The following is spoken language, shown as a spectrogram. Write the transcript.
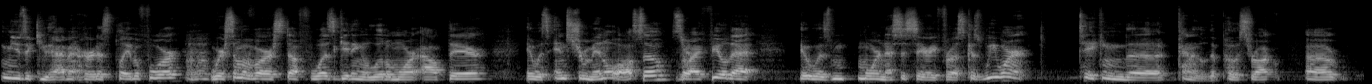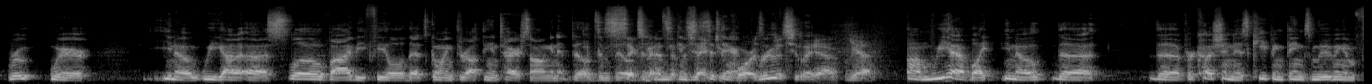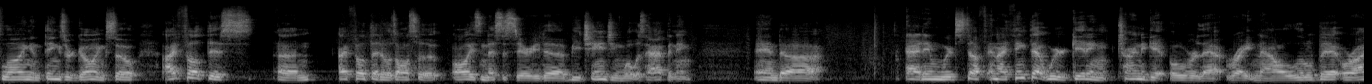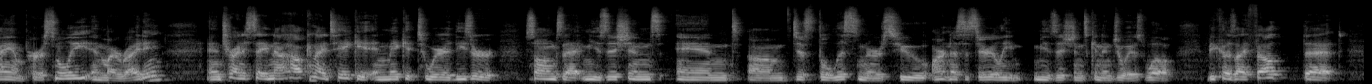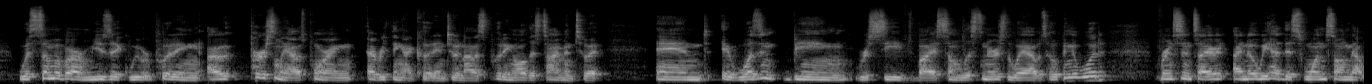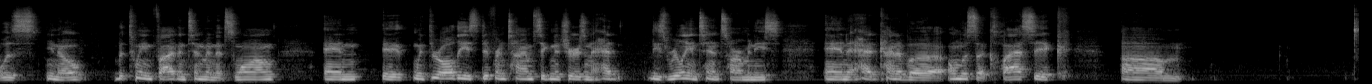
music you haven't heard us play before, where some of our stuff was getting a little more out there. It was instrumental also, so Yeah. I feel that it was m- more necessary for us because we weren't taking the kind of the post rock uh, route where you know we got a, a slow vibey feel that's going throughout the entire song and it builds and builds Six and minutes you of can the just sit there chords. and and groove just, to it Yeah. yeah. um, we have like you know the the percussion is keeping things moving and flowing and things are going. So i felt this uh, i felt that it was also always necessary to be changing what was happening and uh, add in weird stuff. And i think that we're getting trying to get over that right now a little bit or i am personally in my writing and trying to say now how can i take it and make it to where these are songs that musicians and um, just the listeners who aren't necessarily musicians can enjoy as well? Because i felt that with some of our music we were putting i personally i was pouring everything i could into it and i was putting all this time into it. And it wasn't being received by some listeners the way i was hoping it would. For instance i, I know we had this one song that was you know between five and ten minutes long and it went through all these different time signatures and it had these really intense harmonies and it had kind of a almost a classic um,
